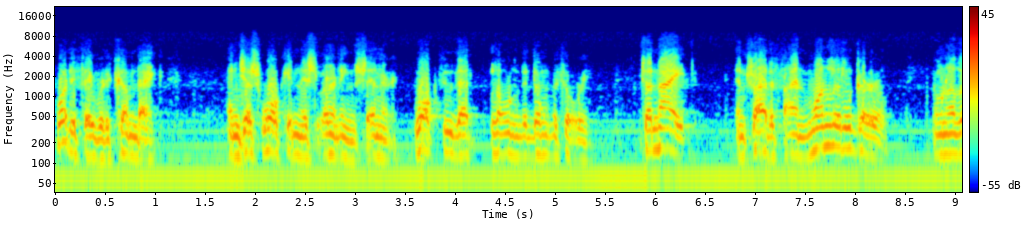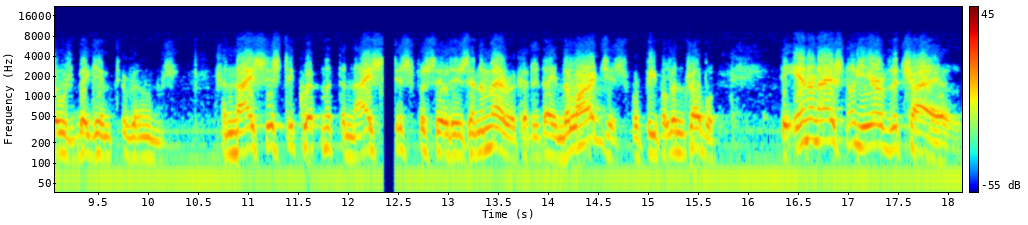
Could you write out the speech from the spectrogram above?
what if they were to come back and just walk in this learning center, walk through that lonely dormitory tonight and try to find one little girl in one of those big empty rooms? The nicest equipment, the nicest facilities in America today, and the largest for people in trouble. The International Year of the Child,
